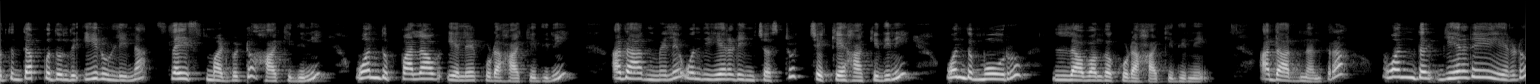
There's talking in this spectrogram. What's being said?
ಒಂದು ದಪ್ಪದೊಂದು ಈರುಳ್ಳಿನ ಸ್ಲೈಸ್ ಮಾಡಿಬಿಟ್ಟು ಹಾಕಿದ್ದೀನಿ. ಒಂದು ಪಲಾವ್ ಎಲೆ ಕೂಡ ಹಾಕಿದ್ದೀನಿ. ಅದಾದಮೇಲೆ ಒಂದು ಎರಡು ಇಂಚಷ್ಟು ಚಕ್ಕೆ ಹಾಕಿದ್ದೀನಿ. ಒಂದು ಮೂರು ಲವಂಗ ಕೂಡ ಹಾಕಿದ್ದೀನಿ. ಅದಾದ ನಂತರ ಒಂದು, ಎರಡೇ, ಎರಡು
